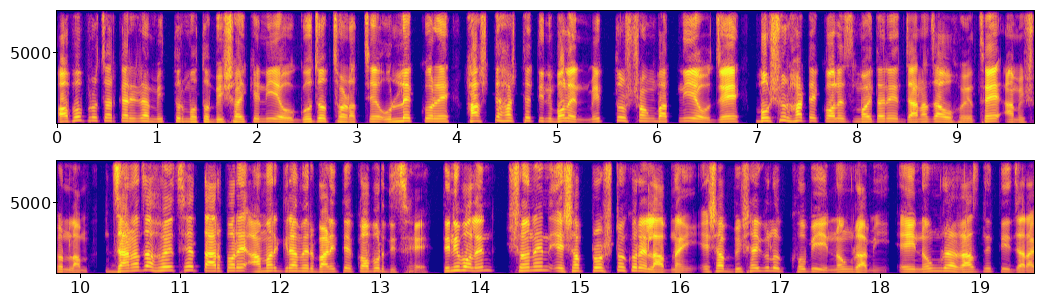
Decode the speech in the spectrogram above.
অপপ্রচারকারীরা মৃত্যুর মতো বিষয়কে নিয়েও গুজব ছড়াচ্ছে। উল্লেখ করে হাসতে হাসতে তিনি বলেন, মৃত্যুর সংবাদ নিয়েও যে বসুরহাটে কলেজ ময়দানে জানাজাও হয়েছে, আমি শুনলাম। জানাজা হয়েছে, তারপরে আমার গ্রামের বাড়িতে কবর দিছে। তিনি বলেন, শোনেন, এসব প্রশ্ন করে লাভ নাই। এসব বিষয়গুলো খুবই নোংরামি। এই নোংরা রাজনীতি যারা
